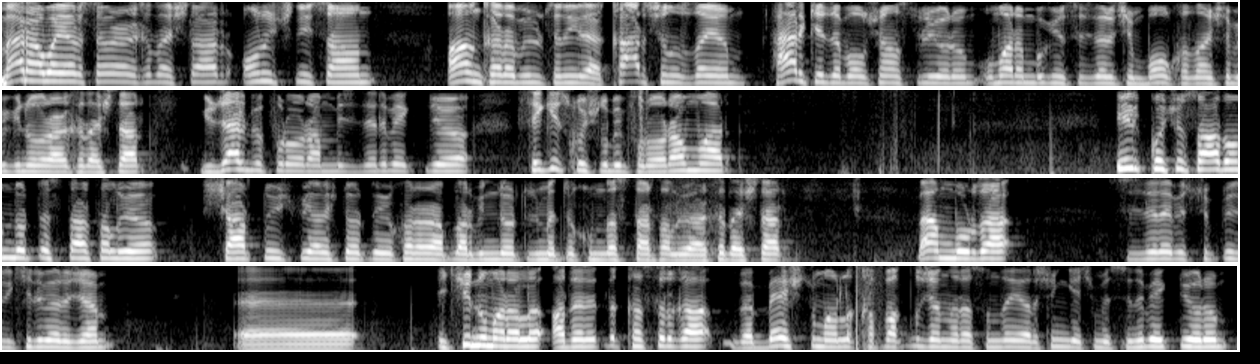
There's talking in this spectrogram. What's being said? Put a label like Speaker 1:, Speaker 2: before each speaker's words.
Speaker 1: Merhaba yarışsever arkadaşlar. 13 Nisan Ankara bülteniyle karşınızdayım. Herkese bol şans diliyorum. Umarım bugün sizler için bol kazançlı bir gün olur arkadaşlar. Güzel bir program bizleri bekliyor. 8 koşulu bir program var. İlk koşu saat 14'te start alıyor. Şartlı 3 bir yarış 4 ve yukarı Araplar 1400 metre kumda start alıyor arkadaşlar. Ben burada sizlere bir sürpriz ikili vereceğim. Ee, 2 numaralı Adaletli Kasırga ve 5 numaralı Kapaklıcan arasında yarışın geçmesini bekliyorum.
